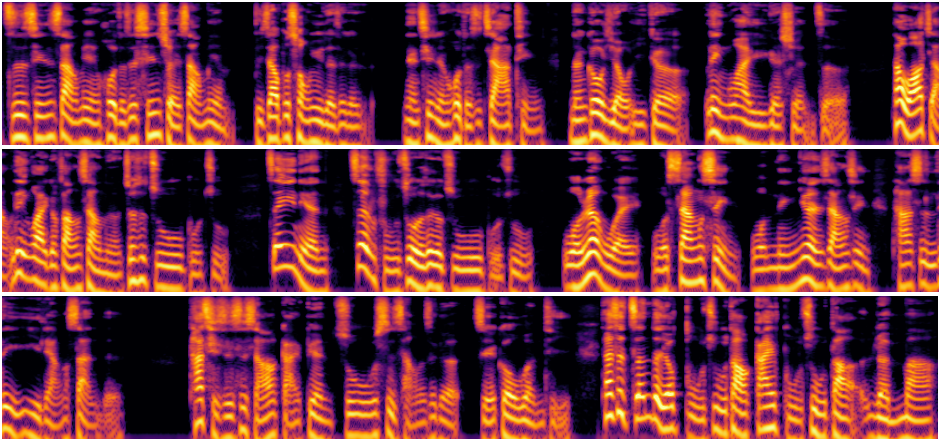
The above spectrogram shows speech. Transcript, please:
资金上面或者是薪水上面比较不充裕的这个年轻人或者是家庭，能够有一个另外一个选择。那我要讲另外一个方向呢，就是租屋补助。这一年政府做的这个租屋补助，我认为，我相信，我宁愿相信它是利益良善的，它其实是想要改变租屋市场的这个结构问题。但是真的有补助到该补助到人吗？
